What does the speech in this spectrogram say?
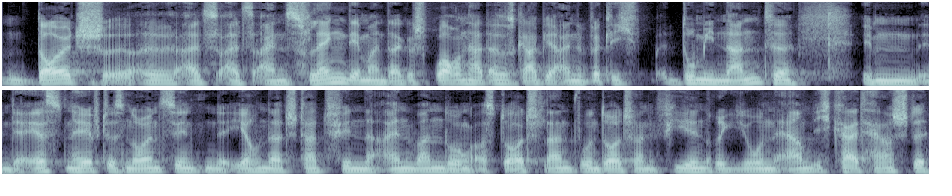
Deutsch äh, als, als einen Slang, den man da gesprochen hat. Also es gab ja eine wirklich dominante im, in der ersten Hälfte des 19. Jahrhunderts stattfindende Einwanderung aus Deutschland, wo in Deutschland in vielen Regionen Ärmlichkeit herrschte.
